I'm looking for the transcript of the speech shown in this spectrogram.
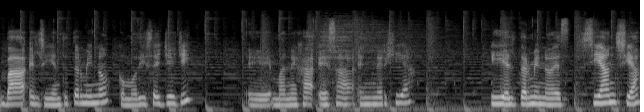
va el siguiente término, como dice Yeji, eh, maneja esa energía y el término es Xianxia,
